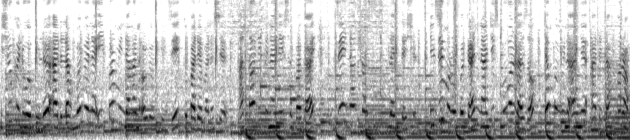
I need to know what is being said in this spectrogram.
Isu kedua pula adalah mengenai permindahan organ khinzir kepada manusia atau dikenali sebagai xenotransplantation. Khinzir merupakan najis mughallazah dan penggunaannya adalah haram.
